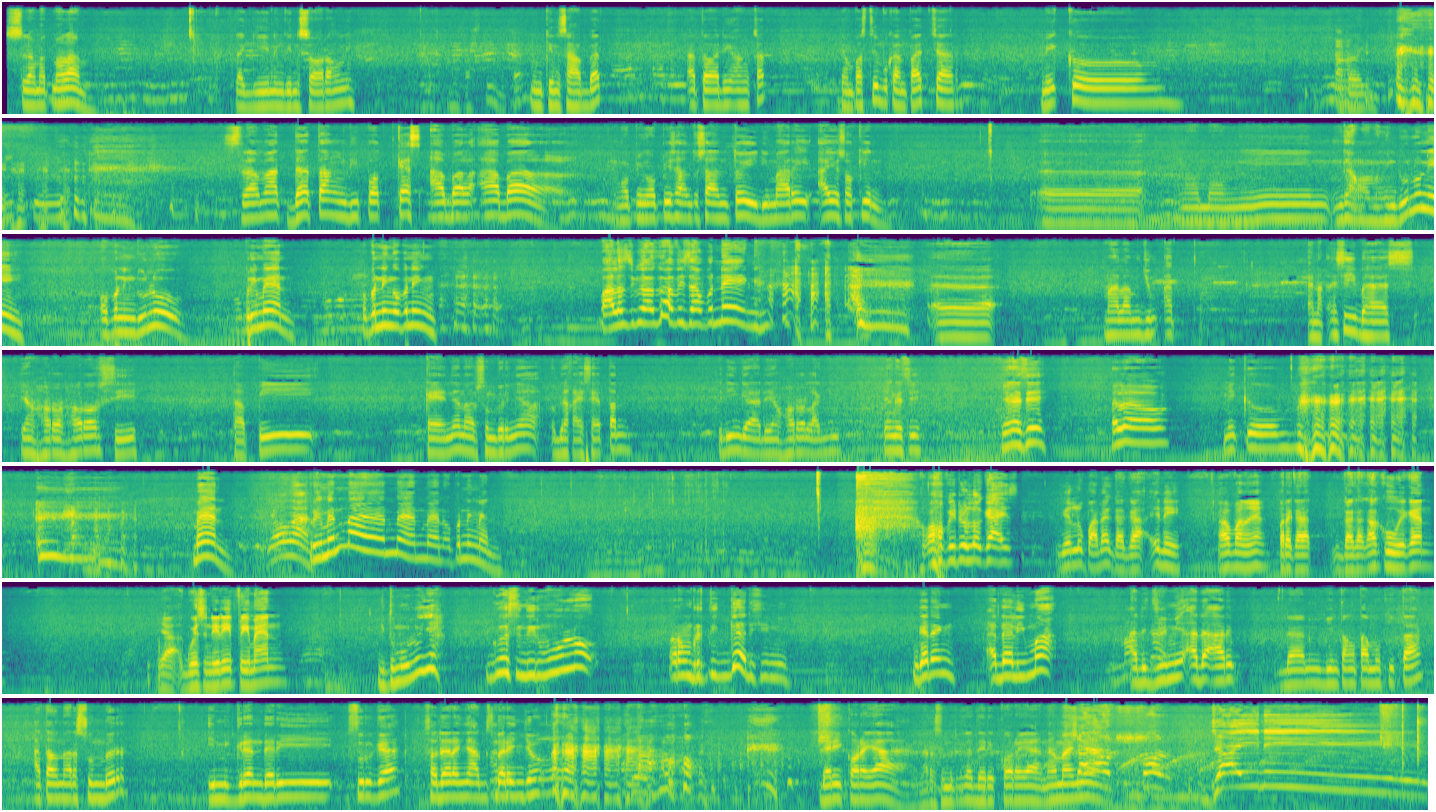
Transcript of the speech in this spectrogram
Selamat malam. Lagi nungguin seorang nih. Mungkin sahabat atau adik angkat. Yang pasti bukan pacar. Mikum. Selamat datang di podcast abal-abal. Ngopi-ngopi santu-santuy di mari ayo sokin. Eh ngomongin enggak ngomongin dulu nih. Opening dulu. Primen. Opening opening. Males gua gua bisa opening. Eh, malam Jumat. Enaknya sih bahas yang horor-horor sih. Tapi kayaknya narasumbernya udah kayak setan. Jadi nggak ada yang horor lagi. Ya nggak sih? Ya nggak sih? Halo. Mikum. men, Yo man. Primen men, men, men, opening men. Ngopi dulu guys. Biar lu pada gagak ini apa namanya? Pada gagak, gagak kaku ya kan? Ya, gue sendiri Freeman. Gitu mulu ya. Gue sendiri mulu. Orang bertiga di sini. Enggak deng, ada lima. Ada Jimmy, ada Arif dan bintang tamu kita atau narasumber imigran dari surga, saudaranya Agus Barenjo. dari Korea, narasumber kita dari Korea. Namanya Jaini.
